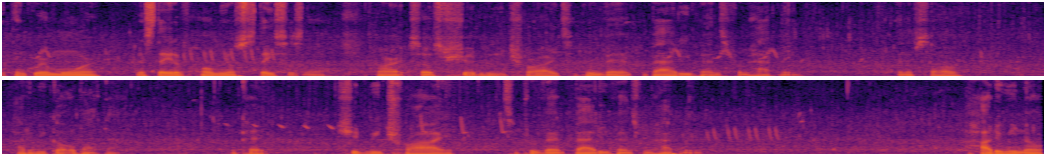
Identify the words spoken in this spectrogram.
I think we're more in a state of homeostasis now. All right, so should we try to prevent bad events from happening? And if so, how do we go about that? Okay, should we try to prevent bad events from happening? How do we know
